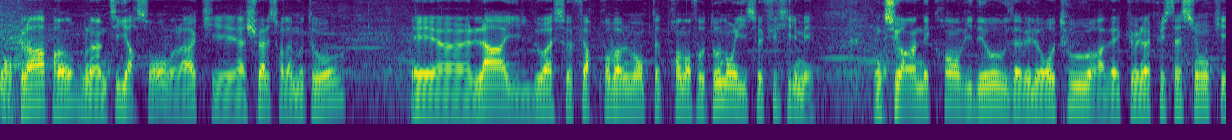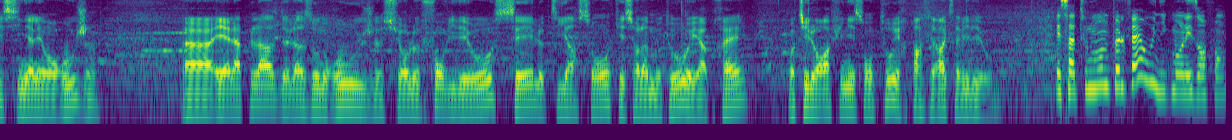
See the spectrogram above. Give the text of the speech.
Donc là, on a un petit garçon voilà, qui est à cheval sur la moto. Et euh, là, il doit se faire probablement peut-être prendre en photo. Non, il se fait filmer. Donc sur un écran vidéo, vous avez le retour avec euh, l'incrustation qui est signalée en rouge. Euh, et à la place de la zone rouge sur le fond vidéo, c'est le petit garçon qui est sur la moto. Et après, quand il aura fini son tour, il repartira avec sa vidéo. Et ça, tout le monde peut le faire ou uniquement les enfants?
